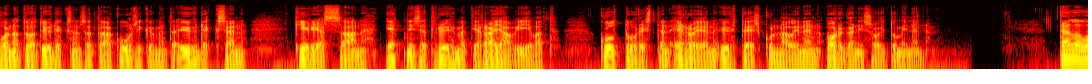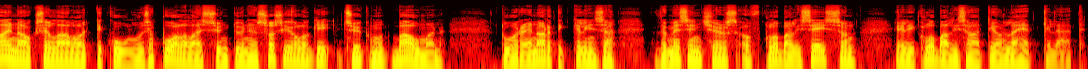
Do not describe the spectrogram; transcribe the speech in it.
vuonna 1969 kirjassaan Etniset ryhmät ja rajaviivat, kulttuuristen erojen yhteiskunnallinen organisoituminen. Tällä lainauksella aloitti kuuluisa puolalaissyntyinen sosiologi Zygmunt Bauman tuoreen artikkelinsa The Messengers of Globalization eli globalisaation lähettiläät,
